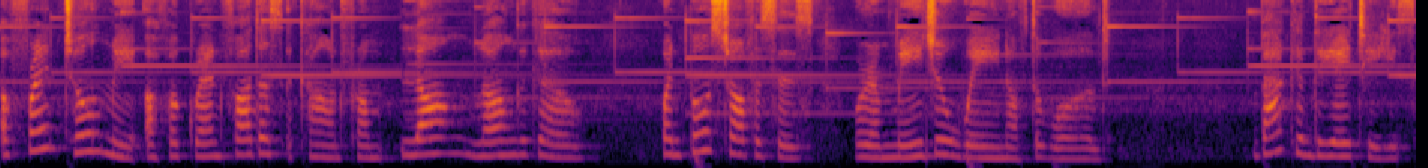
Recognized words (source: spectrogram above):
A friend told me of her grandfather's account from long, long ago when post offices were a major vein of the world. Back in the 80s,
